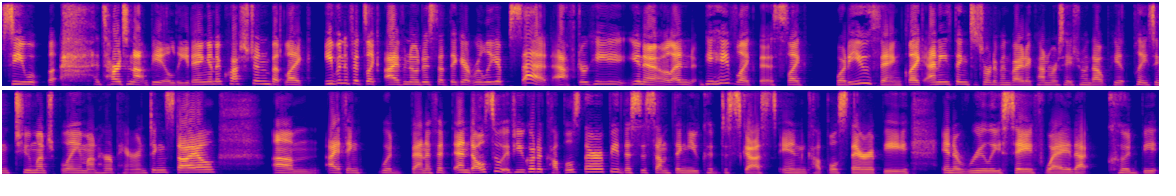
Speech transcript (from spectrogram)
see? It's hard to not be a leading in a question, but like, even if it's like, I've noticed that they get really upset after he, you know, and behave like this, like, what do you think? Like anything to sort of invite a conversation without p- placing too much blame on her parenting style. Um, I think would benefit. And also, if you go to couples therapy, this is something you could discuss in couples therapy in a really safe way that could be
